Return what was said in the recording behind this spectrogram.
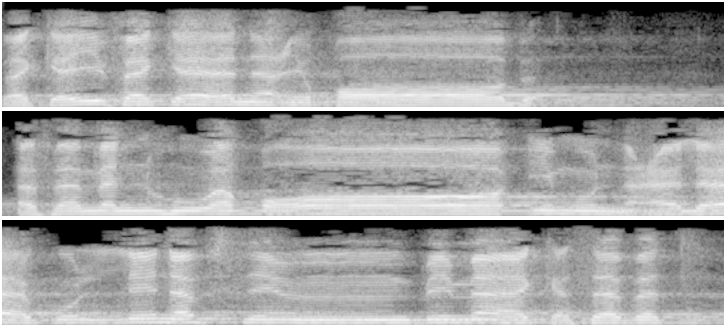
فكيف كان عقاب افمن هو قائم على كل نفس بما كسبت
